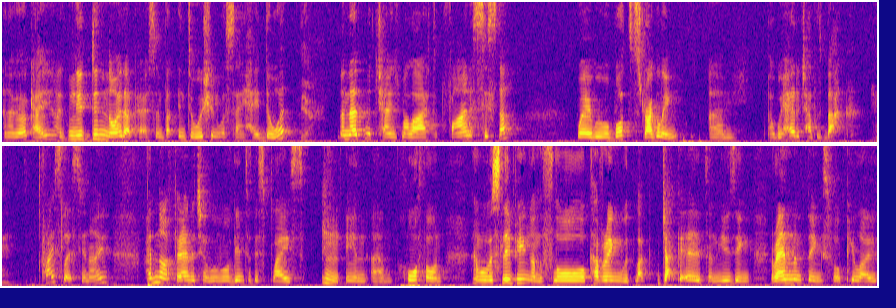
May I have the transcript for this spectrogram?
And I go, okay. I didn't know that person, but intuition was saying, hey, do it. Yeah. And that would change my life. To find a sister where we were both struggling, um, but we had each other's back. Mm. Priceless, you know. We had no furniture. We moved into this place in um, Hawthorn, and we were sleeping on the floor, covering with like jackets and using random things for pillows.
